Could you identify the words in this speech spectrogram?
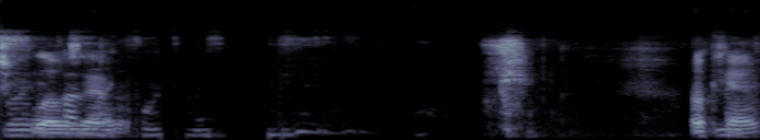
It just flows out. Okay.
